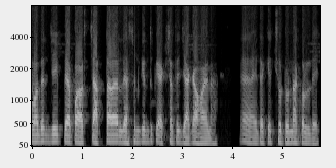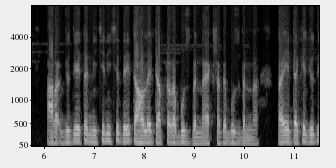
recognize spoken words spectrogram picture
আমাদের যেই পেপার, চারটা লেসন কিন্তু একসাথে জায়গা হয় না। হ্যাঁ এটাকে ছোট না করলে। আর যদি এটা নিচে নিচে দেই তাহলে এটা আপনারা বুঝবেন না, একসাথে বুঝবেন না। তাই এটাকে যদি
